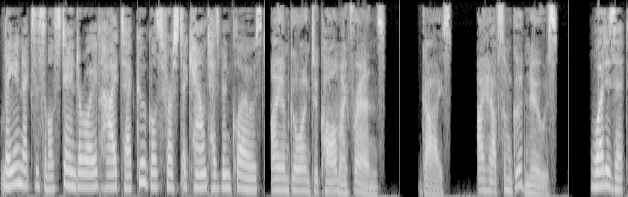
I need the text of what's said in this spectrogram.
Lane Accessible Standroid High Tech Google's first account has been closed. I am going to call my friends. Guys. I have some good news. What is it?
